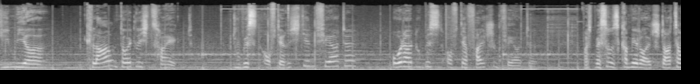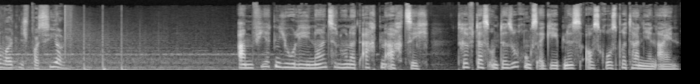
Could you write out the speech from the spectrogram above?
die mir klar und deutlich zeigt, du bist auf der richtigen Fährte oder du bist auf der falschen Fährte. Was Besseres kann mir doch als Staatsanwalt nicht passieren. Am 4. Juli 1988 trifft das Untersuchungsergebnis aus Großbritannien ein.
